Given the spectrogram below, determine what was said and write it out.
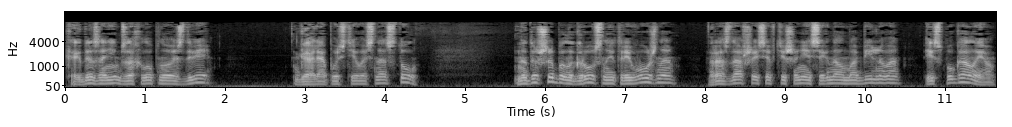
Когда за ним захлопнулась дверь, Галя опустилась на стул. На душе было грустно и тревожно, раздавшийся в тишине сигнал мобильного испугал ее,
